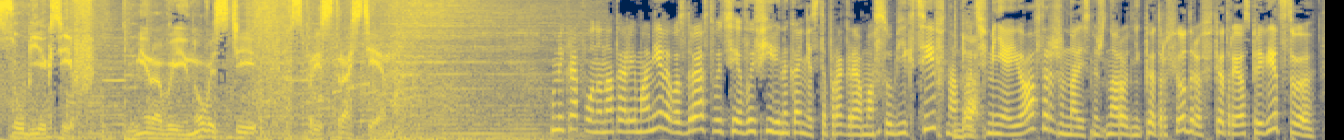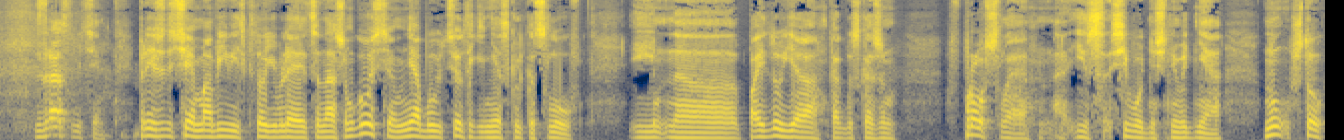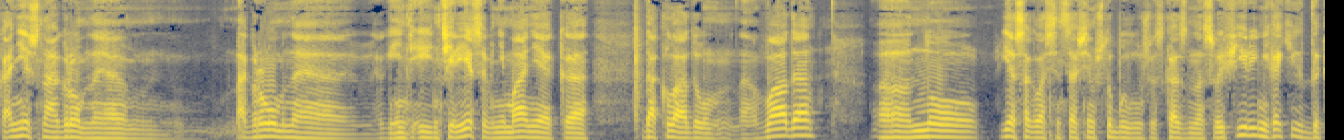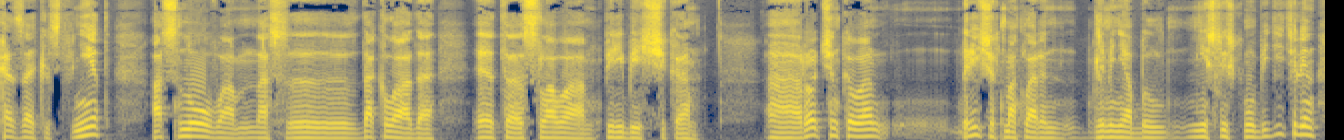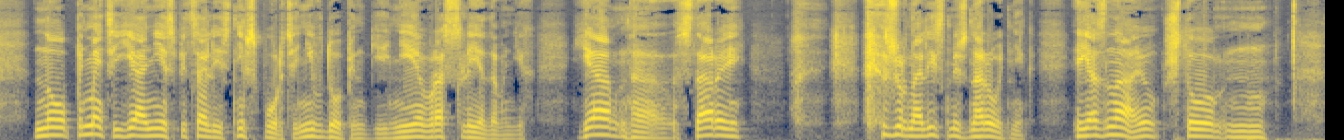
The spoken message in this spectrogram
Субъектив. Мировые новости с пристрастием. У микрофона Наталья Мамедова. Здравствуйте. В эфире, наконец-то, программа «Субъектив». Напротив да. меня ее автор, журналист-международник Петр Федоров. Петр, я вас приветствую. Здравствуйте. Прежде чем объявить, кто является нашим гостем, у меня будет все-таки несколько слов. И э, пойду я, как бы скажем, в прошлое из сегодняшнего дня. Ну, что, конечно, огромное, огромное интерес и внимание к докладу ВАДА – а, но я согласен со всем, что было уже сказано у нас в эфире. Никаких доказательств нет. Основа нас, э, доклада – это слова перебежчика Родченкова. Ричард Макларен для меня был не слишком убедителен, но, понимаете, я не специалист ни в спорте, ни в допинге, ни в расследованиях. Я э, старый журналист-международник. И я знаю, что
